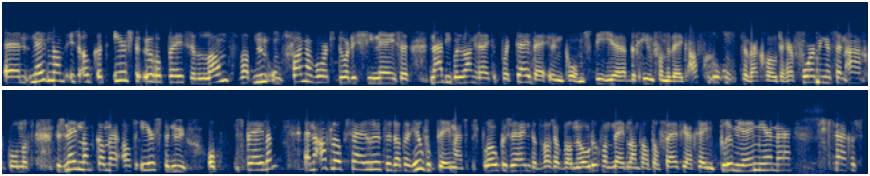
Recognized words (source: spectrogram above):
En Nederland is ook het eerste Europese land wat nu ontvangen wordt door de Chinezen na die belangrijke partijbijeenkomst die uh, begin van de week afgerond, waar grote hervormingen zijn aangekondigd. Dus Nederland kan daar als eerste nu op spelen. En na afloop zei Rutte dat er heel veel thema's besproken zijn. Dat was ook wel nodig, want Nederland had al vijf jaar geen premier meer naar China gestuurd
